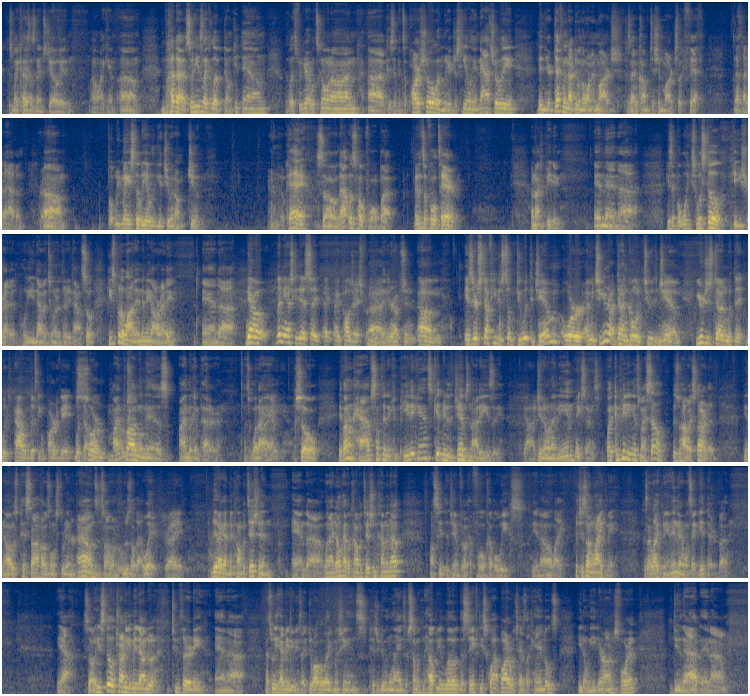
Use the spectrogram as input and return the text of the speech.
because my cousin's name's Joey, and I don't like him. Um, but uh, so he's like, look, don't get down. Let's figure out what's going on. Because if it's a partial and we're just healing it naturally, then you're definitely not doing the one in March because I have a competition March like fifth. That's not gonna happen. Right. Um, but we may still be able to get you in on June. I'm like, okay. So that was hopeful, but if it's a full tear, I'm not competing. And then uh, he said, but we'll, we'll still get you shredded. We'll get you down to 230 pounds. So he's put a lot into me already. And uh, Now, let me ask you this. I, I, I apologize for uh, interruption. Um, is there stuff you can still do at the gym, or I mean, so you're not done going to the gym. You're just done with the with the powerlifting part of it with the so arm. my arm problem is I'm a competitor. That's what I am. So if I don't have something to compete against, getting me to the gym's not easy. stuff. Gotcha. You know what I mean? makes sense. like competing against myself is how I started. You know, I was pissed off. I was almost 300 pounds, and so I wanted to lose all that weight. Right. Then I got into competition, and uh, when I don't have a competition coming up, I'll skip the gym for like a full couple weeks. You know, like which is unlike me, because I like being in there once I get there. But yeah, so he's still trying to get me down to 230, and uh, that's what he had me do. He's like, do all the leg machines because you're doing legs. If someone can help you load the safety squat bar, which has like handles, you don't need your arms for it. Do that, and um,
